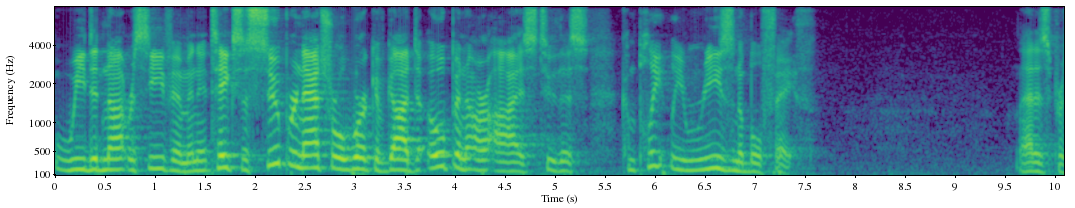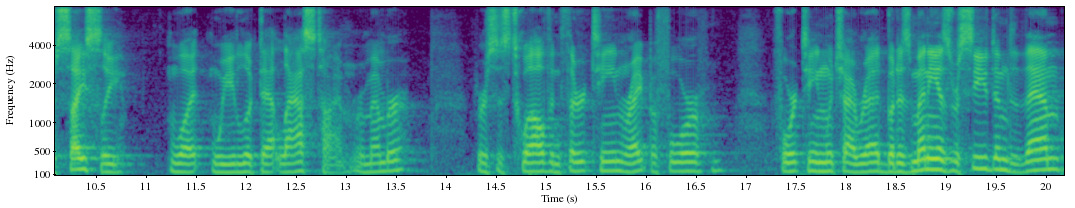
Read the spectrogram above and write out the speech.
We did not receive him. And it takes a supernatural work of God to open our eyes to this completely reasonable faith. That is precisely what we looked at last time. Remember? Verses 12 and 13, right before 14, which I read. But as many as received him, to them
